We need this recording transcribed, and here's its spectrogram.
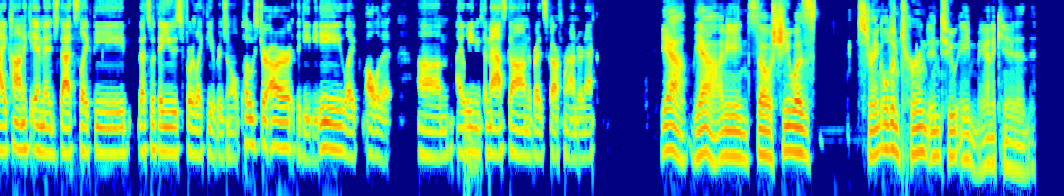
iconic image. That's like the that's what they used for like the original poster art, the DVD, like all of it. Um Eileen with the mask on, the red scarf around her neck. Yeah, yeah. I mean, so she was strangled and turned into a mannequin.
